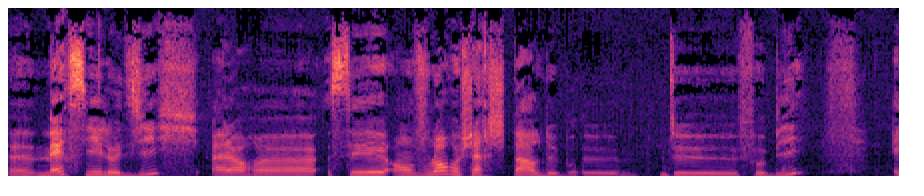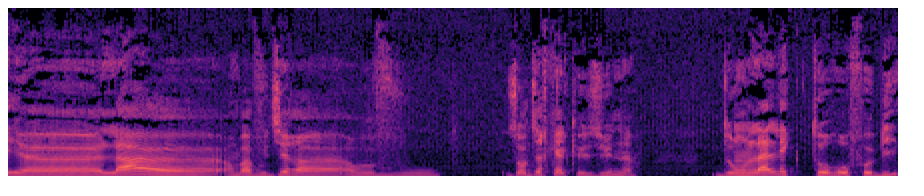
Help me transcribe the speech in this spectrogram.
Euh, merci Elodie. Alors, euh, c'est en voulant rechercher, je parle de de, de phobies. Et euh, là, on va vous dire, on va vous en dire quelques-unes, dont l'alectorophobie,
